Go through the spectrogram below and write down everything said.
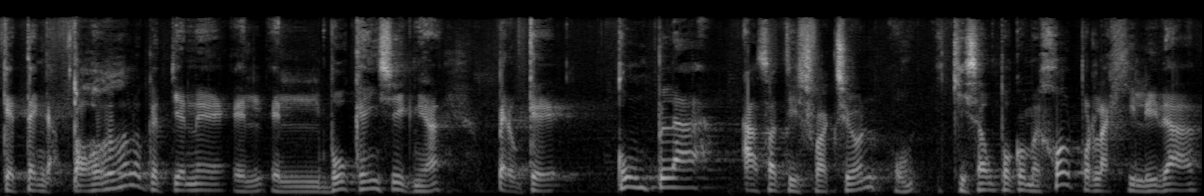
que tenga todo lo que tiene el, el buque insignia, pero que cumpla a satisfacción o quizá un poco mejor por la agilidad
